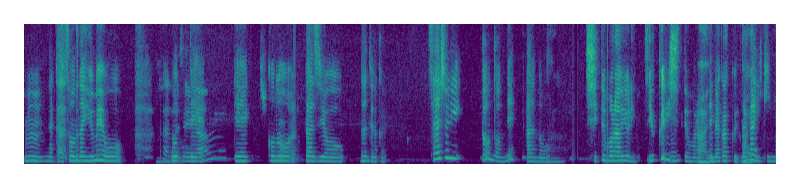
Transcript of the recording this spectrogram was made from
うん、なんかそんな夢を楽しいな。で、このラジオ、なんていうのか、最初にどんどんね、あの、知ってもらうより、ゆっくり知ってもらって、うん。長く、長い生きに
